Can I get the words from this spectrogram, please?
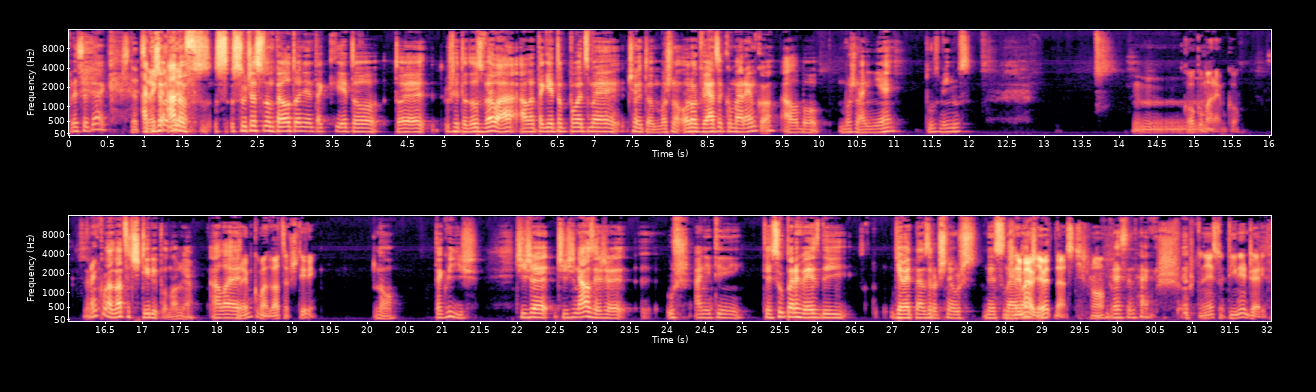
Presne tak. Akože áno, v, v súčasnom pelotone, tak je to, to je, už je to dosť veľa, ale tak je to povedzme, čo je to, možno o rok viac ako má Remko, alebo možno ani nie, plus minus. Hmm. Koľko má Remko? Remko má 24 podľa mňa, ale... Remko má 24. No, tak vidíš. Čiže, čiže naozaj, že už ani tí, tie superhviezdy 19 ročne už nie sú Už nemajú 19. No. Presne tak. Už, už to nie sú tínedžeri.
